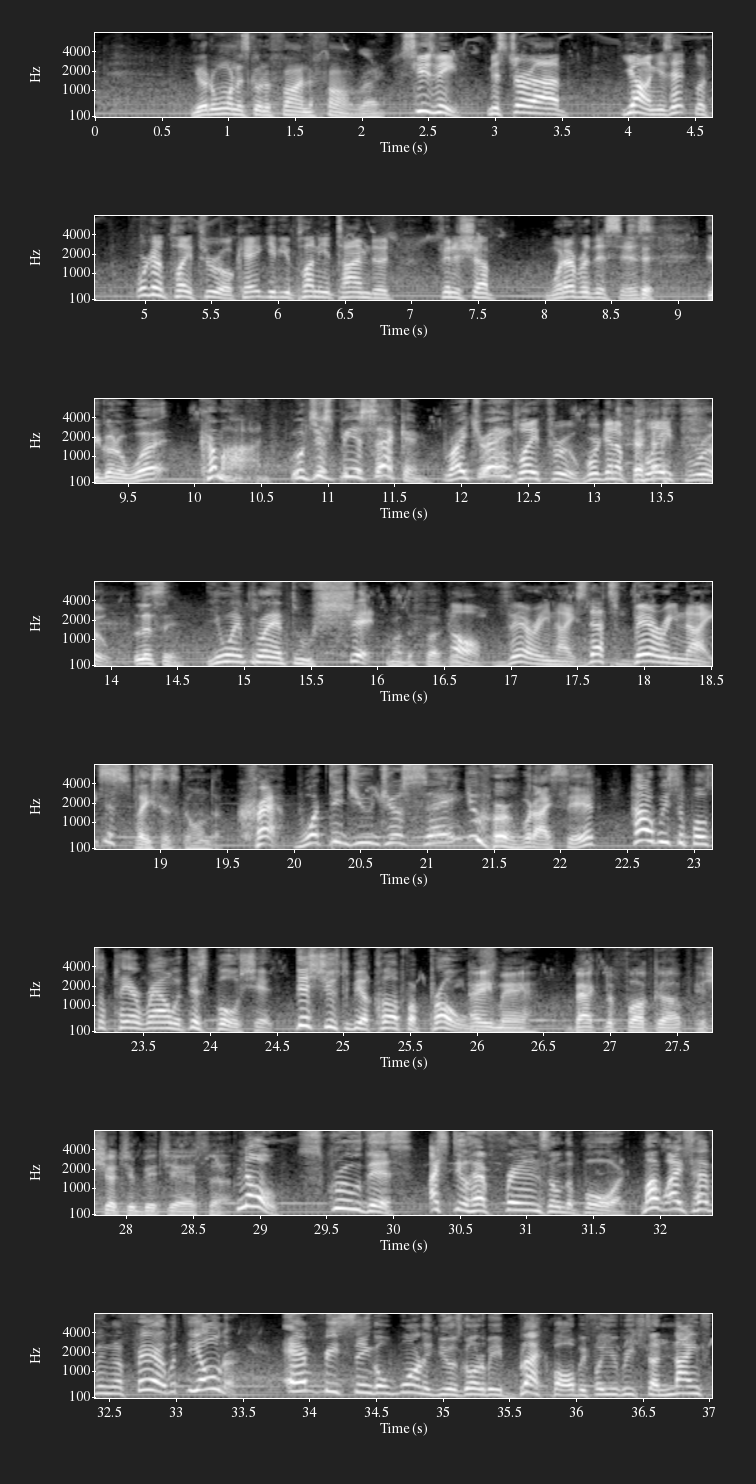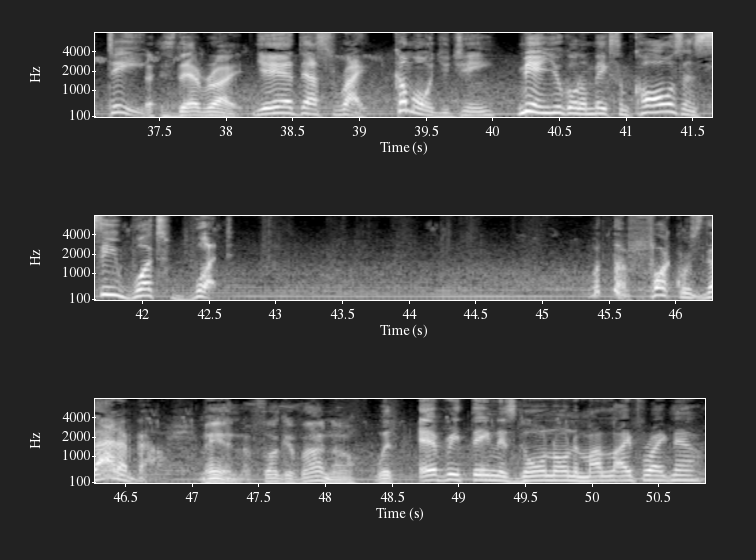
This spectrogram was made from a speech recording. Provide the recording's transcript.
You're the one that's gonna find the phone, right? Excuse me, Mr. Uh, Young, is it? Look, we're gonna play through, okay? Give you plenty of time to finish up whatever this is. You're gonna what? Come on, we'll just be a second, right, Dre? play through. We're gonna play through. Listen, you ain't playing through shit, motherfucker. Oh, very nice. That's very nice. This place is going to crap. What did you just say? You heard what I said. How are we supposed to play around with this bullshit? This used to be a club for pros. Hey, man, back the fuck up and shut your bitch ass up. No, screw this. I still have friends on the board. My wife's having an affair with the owner. Every single one of you is going to be blackballed before you reach the ninth tee. Is that right? Yeah, that's right. Come on, Eugene. Me and you are going to make some calls and see what's what. What the fuck was that about? Man, the fuck if I know. With everything that's going on in my life right now,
